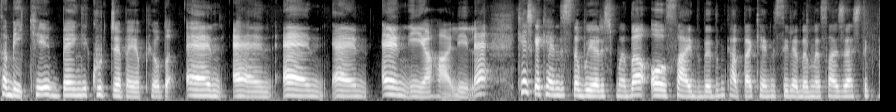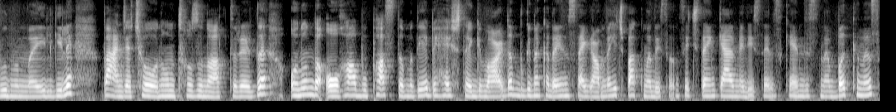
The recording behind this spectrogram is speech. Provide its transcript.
tabii ki Bengi Kurtcebe yapıyordu en en en en en iyi haliyle. Keşke kendisi de bu yarışmada olsaydı dedim. Hatta kendisiyle de mesajlaştık bununla ilgili. Bence çoğunun tozunu attırırdı. Onun da oha bu pasta mı diye bir hashtag'i vardı. Bugüne kadar Instagram'da hiç bakmadıysanız, hiç denk gelmediyseniz kendisine bakınız.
